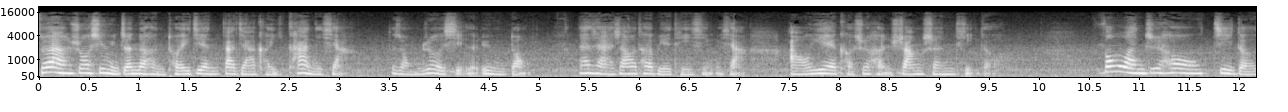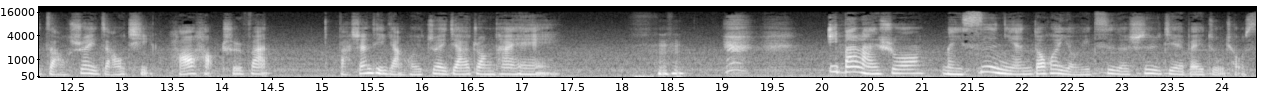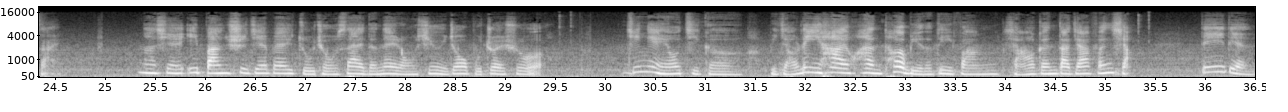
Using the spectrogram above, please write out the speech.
虽然说星宇真的很推荐大家可以看一下这种热血的运动，但是还是要特别提醒一下，熬夜可是很伤身体的。封完之后，记得早睡早起，好好吃饭，把身体养回最佳状态嘿。一般来说，每四年都会有一次的世界杯足球赛。那些一般世界杯足球赛的内容，新宇就不赘述了。今年有几个比较厉害和特别的地方，想要跟大家分享。第一点，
